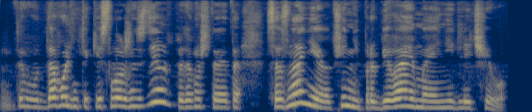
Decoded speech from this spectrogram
это довольно-таки сложно сделать, потому что это сознание вообще непробиваемое ни для чего.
